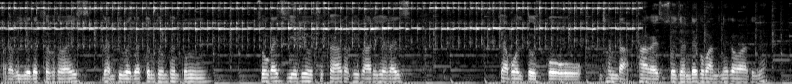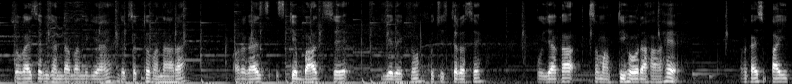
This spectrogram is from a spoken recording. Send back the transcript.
और अभी ये देख सकते हो गाइस, घंटी बजा, तुम तुम तुम तुम। सो गाइस ये भी हो चुका है अभी बारी है गाइस क्या बोलते हैं उसको, झंडा। हाँ गाइस सो झंडे को बांधने का बारी है। सो गाइस अभी झंडा बंध गया है, देख सकते हो, बंधा रहा है। और गाइस इसके बाद से ये देख लो, कुछ इस तरह से। पूजा का समाप्ति हो रहा है। और गाइस बाइक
